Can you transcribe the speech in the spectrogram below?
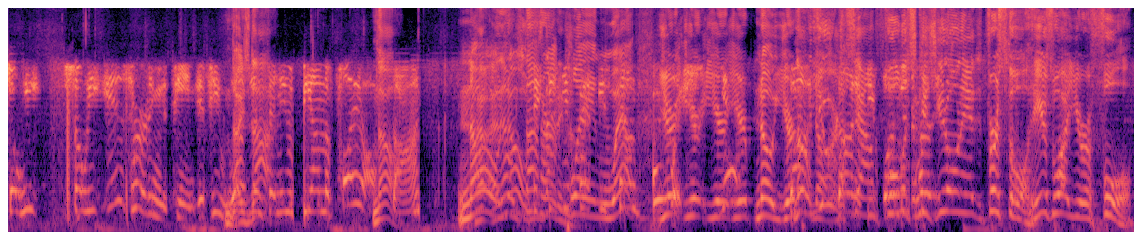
So he, so he is hurting the team. If he wasn't, then he would be on the playoffs, No. Don. No, Uh, no, no, it's not he's hurting. playing well. You're, you're, you're, Yeah. you're, no, you're No, not. No, you Don, if sound wasn't foolish because you don't answer. First of all, here's why you're a fool.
